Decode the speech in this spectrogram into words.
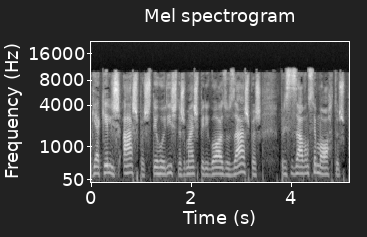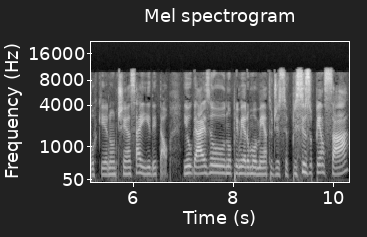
que aqueles aspas terroristas mais perigosos aspas precisavam ser mortos porque não tinha saída e tal. E o Geisel no primeiro momento disse preciso pensar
